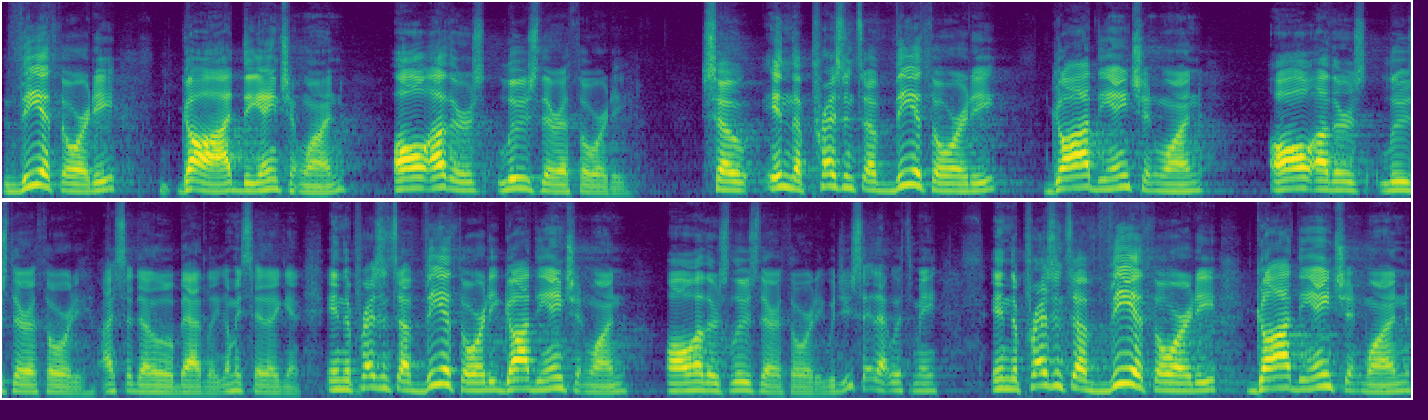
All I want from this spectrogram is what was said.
the authority, God, the ancient one, all others lose their authority. So, in the presence of the authority, God, the ancient one, all others lose their authority. I said that a little badly. Let me say that again. In the presence of the authority, God, the ancient one, all others lose their authority. Would you say that with me? In the presence of the authority, God, the ancient one,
